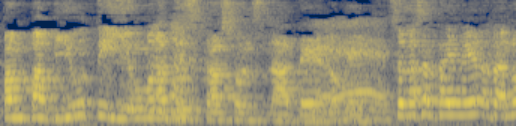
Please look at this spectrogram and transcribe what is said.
pampa-beauty yung mga discussions natin. Okay. Yes. So, nasan tayo ngayon at ano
